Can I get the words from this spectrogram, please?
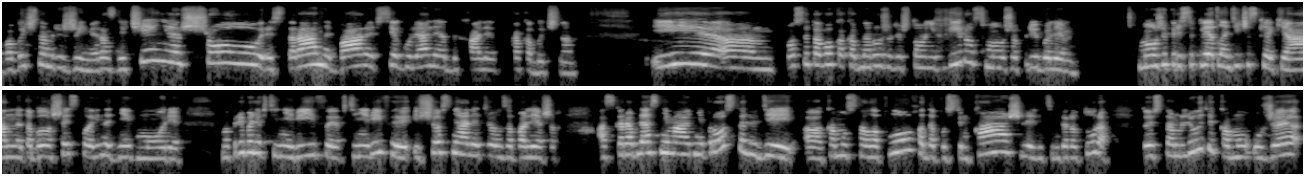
в обычном режиме, развлечения, шоу, рестораны, бары, все гуляли, отдыхали, как обычно. И э, после того, как обнаружили, что у них вирус, мы уже прибыли, мы уже пересекли Атлантический океан, это было шесть с половиной дней в море, мы прибыли в Тенерифе, в Тенерифе еще сняли трех заболевших, а с корабля снимают не просто людей, а кому стало плохо, допустим, кашель или температура, то есть там люди, кому уже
